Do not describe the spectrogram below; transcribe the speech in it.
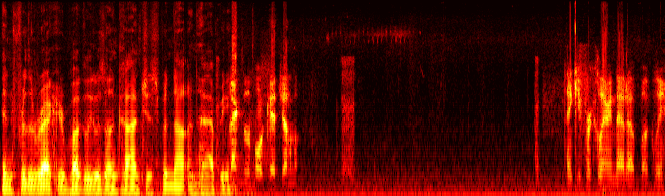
And for the record, Buckly was unconscious but not unhappy. Back to the bulkhead, gentlemen. Thank you for clearing that up, Buckly.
